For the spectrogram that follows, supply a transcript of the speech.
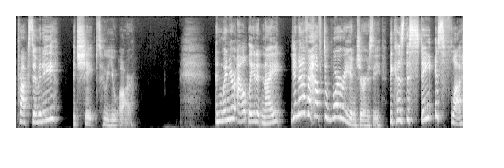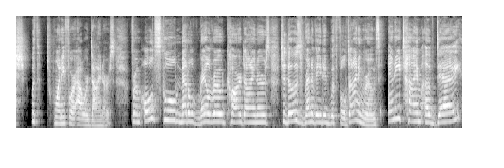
proximity, it shapes who you are. And when you're out late at night, you never have to worry in Jersey because the state is flush with 24 hour diners. From old school metal railroad car diners to those renovated with full dining rooms, any time of day,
